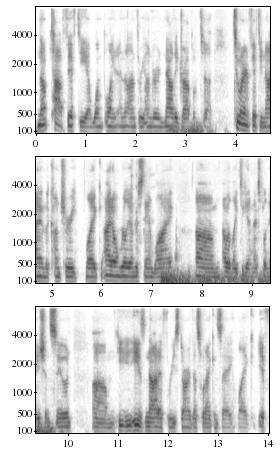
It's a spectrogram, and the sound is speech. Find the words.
not top 50 at one point in the on 300. Now they drop him to 259 in the country. Like I don't really understand why. Um, I would like to get an explanation soon. Um, he he is not a three star. That's what I can say. Like if,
